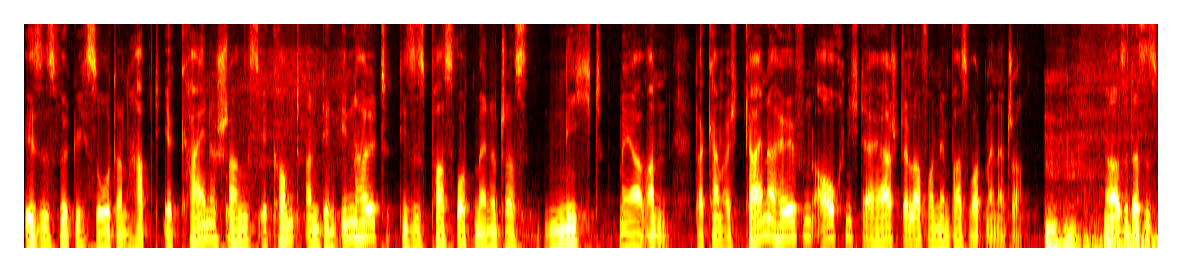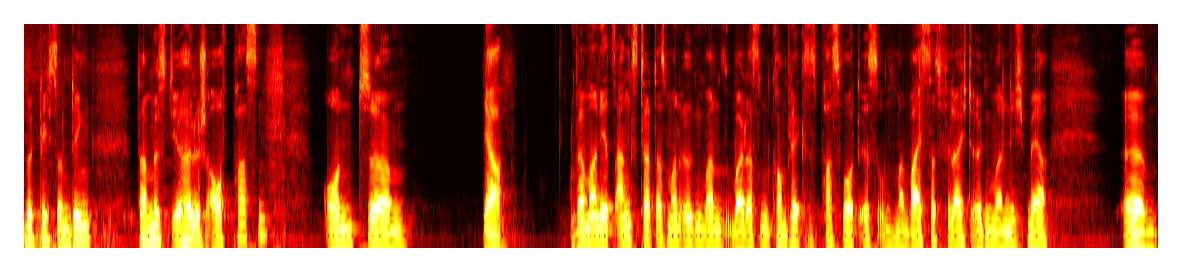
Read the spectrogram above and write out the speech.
ist es wirklich so, dann habt ihr keine Chance. Ihr kommt an den Inhalt dieses Passwortmanagers nicht mehr ran. Da kann euch keiner helfen, auch nicht der Hersteller von dem Passwortmanager. Mhm. Ja, also das ist wirklich so ein Ding, da müsst ihr höllisch aufpassen. Und ähm, ja, wenn man jetzt Angst hat, dass man irgendwann, weil das ein komplexes Passwort ist und man weiß das vielleicht irgendwann nicht mehr, ähm,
